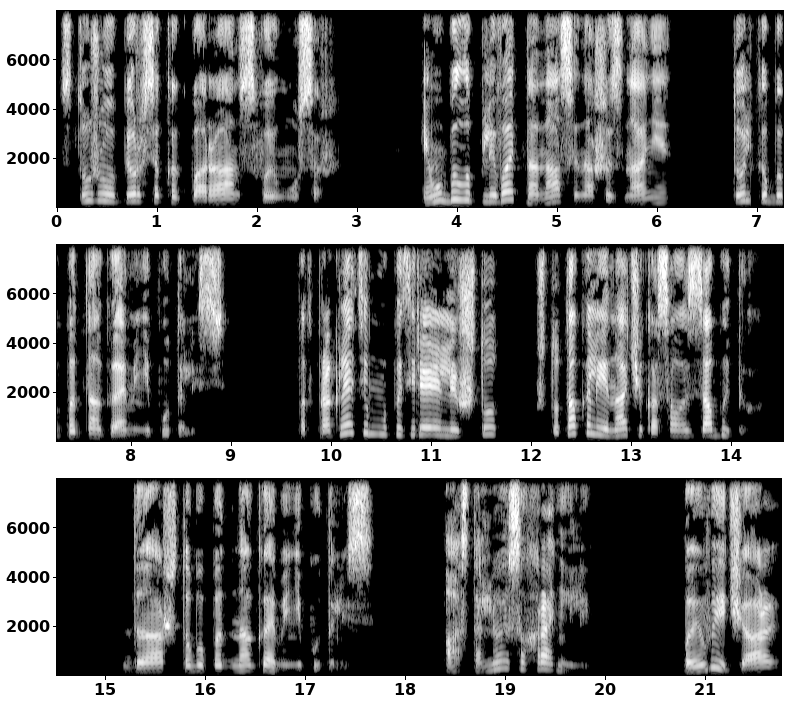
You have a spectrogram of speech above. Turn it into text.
Стужа уперся, как баран, в свой мусор. Ему было плевать на нас и наши знания, только бы под ногами не путались. Под проклятием мы потеряли лишь то, что так или иначе касалось забытых. Да, чтобы под ногами не путались. А остальное сохранили. Боевые чары,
